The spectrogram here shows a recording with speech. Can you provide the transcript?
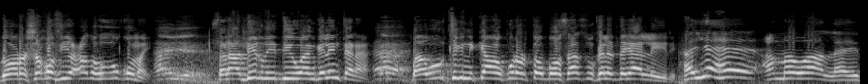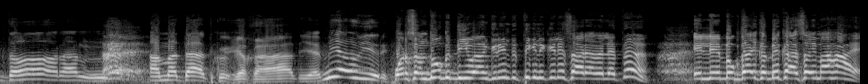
doorasho qof iyo coduhu u qumay. Sanaadiiqdii diiwaangelintana baabuur tignika oo ku rarto boosaasuu kala dagaal la yidhi. Hayehe ama waa lay dooran ama daadku iqaadiye miyuu yidhi war sanduuqa diiwaangelinta tignikili saareedaleta ilii bogdayka bikaasoy maahahe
